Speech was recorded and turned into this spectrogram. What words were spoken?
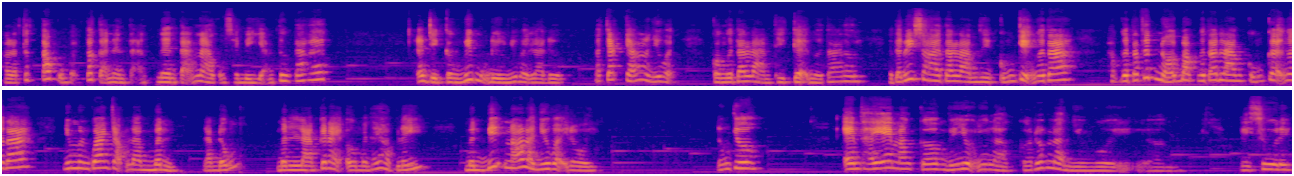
hoặc là tiktok cũng vậy tất cả nền tảng nền tảng nào cũng sẽ bị giảm tương tác hết em chỉ cần biết một điều như vậy là được. Nó chắc chắn là như vậy. Còn người ta làm thì kệ người ta thôi. Người ta biết sai người ta làm gì cũng chuyện người ta. Hoặc người ta thích nổi bật người ta làm cũng kệ người ta. Nhưng mình quan trọng là mình làm đúng. Mình làm cái này ừ mình thấy hợp lý. Mình biết nó là như vậy rồi. Đúng chưa? Em thấy em ăn cơm ví dụ như là có rất là nhiều người uh, ngày xưa đi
